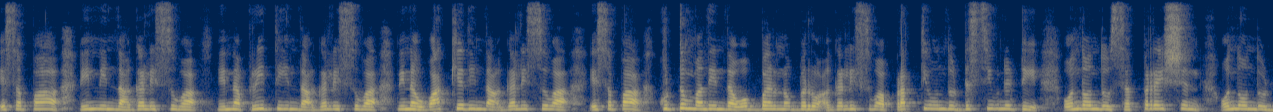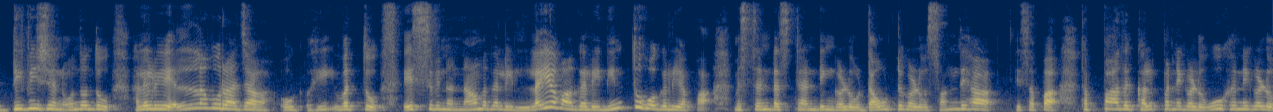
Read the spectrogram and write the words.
ಎಸಪ್ಪ ನಿನ್ನಿಂದ ಅಗಲಿಸುವ, ನಿನ್ನ ಪ್ರೀತಿಯಿಂದ ಅಗಲಿಸುವ, ನಿನ್ನ ವಾಕ್ಯದಿಂದ ಅಗಲಿಸುವ ಎಸಪ್ಪ ಕುಟುಂಬದಿಂದ ಒಬ್ಬರನ್ನೊಬ್ಬರು ಅಗಲಿಸುವ ಪ್ರತಿಯೊಂದು ಡಿಸ್ಯೂನಿಟಿ ಒಂದೊಂದು ಸೆಪರೇಷನ್ ಒಂದೊಂದು ಡಿವಿಷನ್ ಒಂದೊಂದು ಅಲ್ಲೆಲ್ಲೂ ಎಲ್ಲವೂ ರಾಜ ಇವತ್ತು ಯೇಸುವಿನ ನಾಮದಲ್ಲಿ ಲಯವಾಗಲಿ, ನಿಂತು ಹೋಗಲಿ, ಅಪ್ಪ. ಮಿಸ್ಅಂಡರ್ಸ್ಟ್ಯಾಂಡಿಂಗ್ಗಳು ಡೌಟ್ಗಳು ಸಂದೇಹ ಎಸಪ್ಪ ತಪ್ಪಾದ ಕಲ್ಪನೆಗಳು, ಊಹನೆಗಳು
